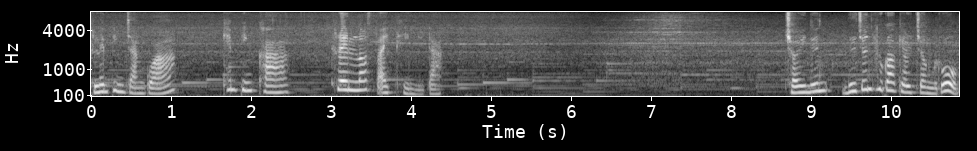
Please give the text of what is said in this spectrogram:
글램핑장과 캠핑카 트레일러 사이트입니다. 저희는 늦은 휴가 결정으로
